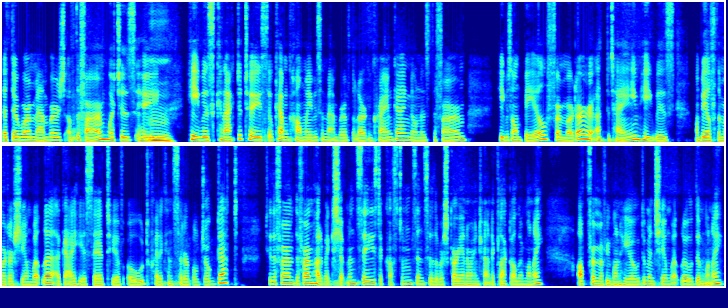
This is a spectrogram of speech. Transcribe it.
that there were members of the firm which is who mm. he was connected to. So Kevin Conway was a member of the Lurgan crime gang known as the Firm. He was on bail for murder at the time. He was on bail for the murder of Shane Whitla, a guy who is said to have owed quite a considerable drug debt to the firm. The firm had a big shipment seized at customs, and so they were scurrying around trying to collect all their money up from everyone who owed them, and Shane Whitla owed them money.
